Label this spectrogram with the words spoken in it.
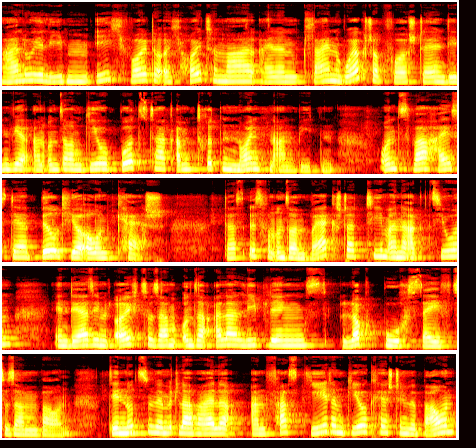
Hallo ihr Lieben, ich wollte euch heute mal einen kleinen Workshop vorstellen, den wir an unserem Geburtstag am 3.9. anbieten. Und zwar heißt der Build Your Own Cash. Das ist von unserem Werkstattteam eine Aktion, in der sie mit euch zusammen unser aller Lieblings-Logbuch-Safe zusammenbauen. Den nutzen wir mittlerweile an fast jedem Geocache, den wir bauen,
